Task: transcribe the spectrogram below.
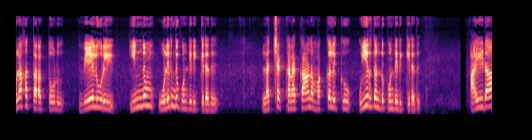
உலகத்தரத்தோடு வேலூரில் இன்னும் ஒளிர்ந்து கொண்டிருக்கிறது. லட்சக்கணக்கான மக்களுக்கு உயிர் தண்டு கொண்டிருக்கிறது. ஐடா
